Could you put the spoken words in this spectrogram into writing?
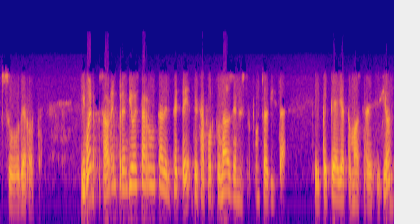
su derrota. Y bueno, pues ahora emprendió esta ruta del PT, desafortunado desde nuestro punto de vista que el PT haya tomado esta decisión,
